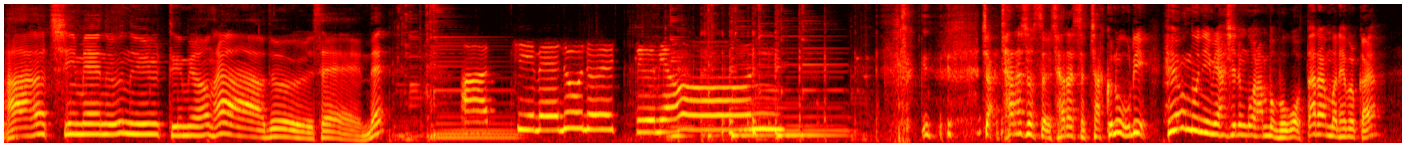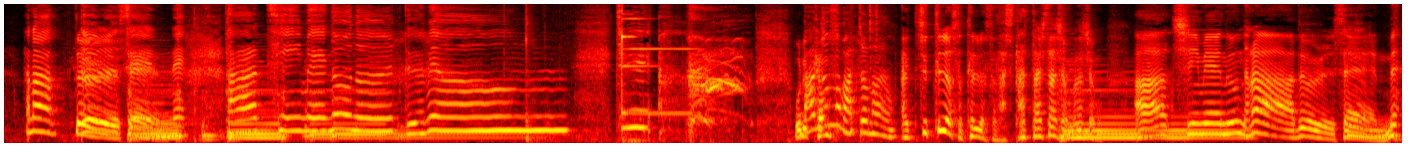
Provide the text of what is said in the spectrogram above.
아침에 눈을 뜨면 하나 둘셋 넷. 아침에 눈을 뜨면. 자 잘하셨어요 잘하셨어요. 자 그럼 우리 혜영 누님이 하시는 걸 한번 보고 따라 한번 해볼까요? 하나, 둘, 둘 셋, 넷. 아침에 눈을 뜨면 제 우리 맞는 경... 거 맞잖아요. 아, 틀렸어, 틀렸어. 다시, 다시, 다시, 다시 한 번, 다시 한 번. 아침에 눈 하나, 둘, 셋, 넷.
